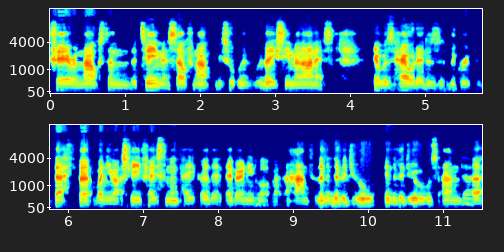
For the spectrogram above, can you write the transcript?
fear and nous than the team itself. Now we saw with, with AC Milan, it's it was heralded as the group of death, but when you actually face them on paper, they, they've only got a handful of individual individuals, and uh,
